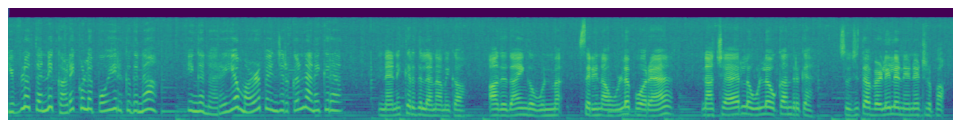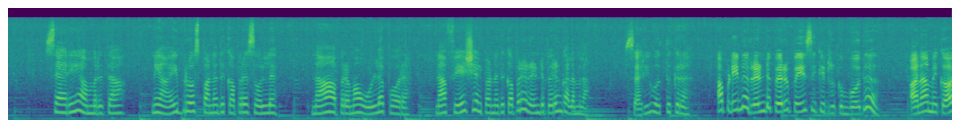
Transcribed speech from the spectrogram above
இவ்ளோ தண்ணி கடைக்குள்ள போயிருக்குதுன்னா இங்க நிறைய மழை பெஞ்சிருக்குன்னு நினைக்கிறேன். நினைக்கிறது இல்ல நாமிகா அதுதான் இங்க உண்மை. சரி நான் உள்ள போறேன். நான் சேர்ல உள்ள உட்காந்துருக்கேன் சுஜிதா வெளியில நின்னுட்டு இருப்பான் சரி அமிர்தா. நீ ஐப்ரோஸ் பண்ணதுக்கு அப்புறம் சொல்லு. நான் அப்புறமா உள்ள போறேன். நான் ஃபேஷியல் பண்ணதுக்கு அப்புறம் ரெண்டு பேரும் கிளம்பலாம். சரி ஒத்துக்கிறேன். அப்படின்னு ரெண்டு பேரும் பேசிக்கிட்டு இருக்கும்போது அனாமிகா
